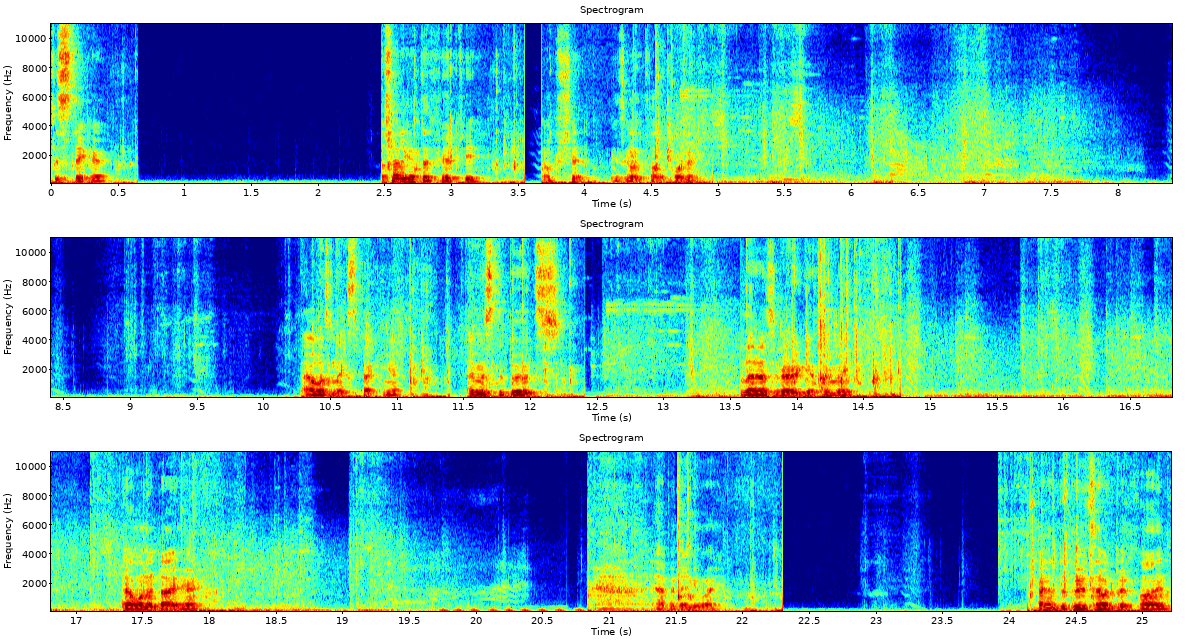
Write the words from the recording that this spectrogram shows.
Just stay here. I'll try to get the 50. Oh shit, he's gonna teleport it. I wasn't expecting it. I missed the boots. That is very good for me. Don't want to die here. Have it anyway. If I had the boots, I would have been fine.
